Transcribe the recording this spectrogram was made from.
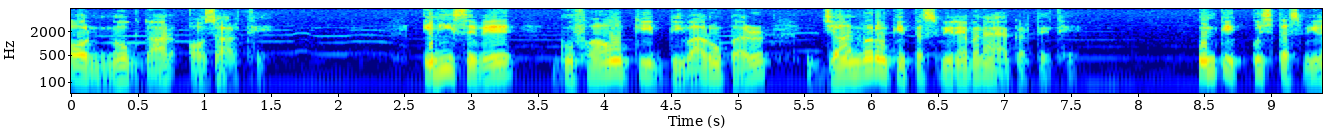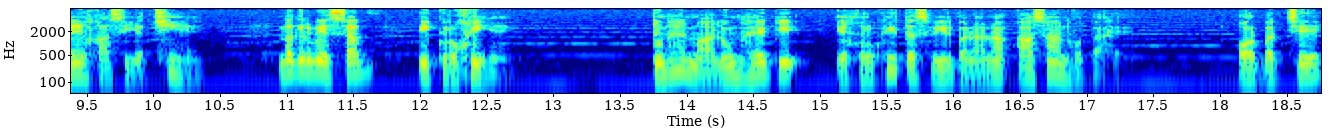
और नोकदार औज़ार थे। इन्हीं से वे गुफाओं की दीवारों पर जानवरों की तस्वीरें बनाया करते थे। उनकी कुछ तस्वीरें खासी अच्छी हैं, मगर वे सब एक रुखी हैं। तुम्हें मालूम है कि एक रुखी तस्वीर बनाना आसान होता है, और बच्चे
